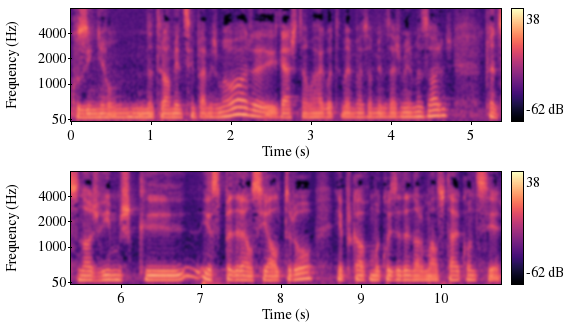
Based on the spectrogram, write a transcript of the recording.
cozinham naturalmente sempre à mesma hora e gastam água também mais ou menos às mesmas horas. Portanto, se nós vimos que esse padrão se alterou, é porque alguma coisa da normal está a acontecer.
